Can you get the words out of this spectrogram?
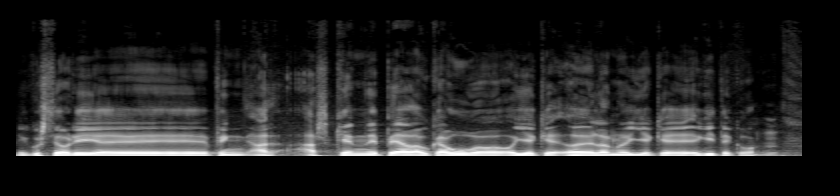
ikuste hori, e, fin, azken epea daukagu oieke, lan horiek egiteko. Mhm.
